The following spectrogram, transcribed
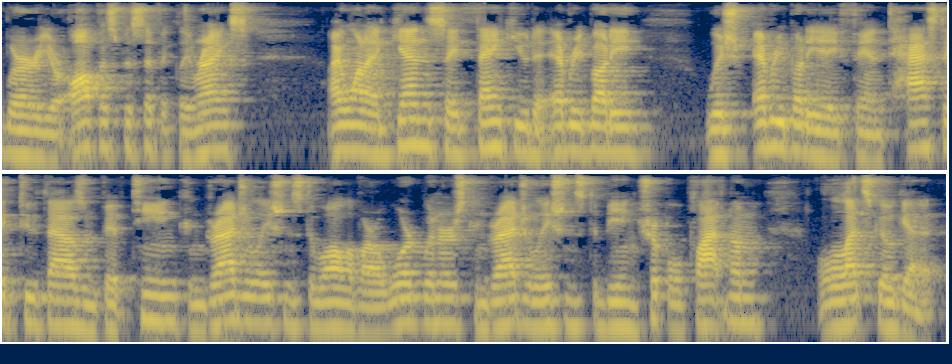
where your office specifically ranks. I want to again say thank you to everybody. Wish everybody a fantastic 2015. Congratulations to all of our award winners. Congratulations to being triple platinum. Let's go get it.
